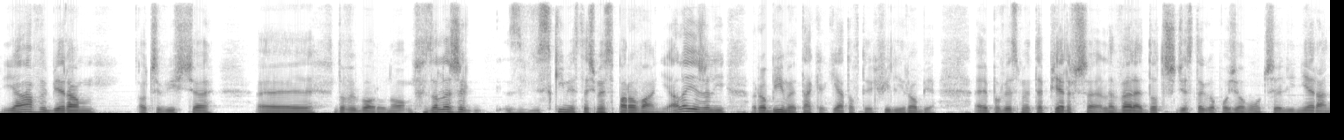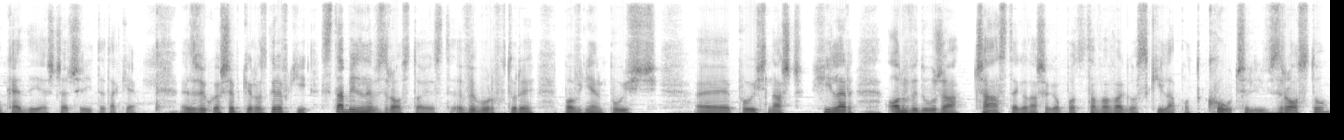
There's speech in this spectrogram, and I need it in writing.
ja wybieram oczywiście E, do wyboru. No, zależy z, z, kim jesteśmy sparowani, ale jeżeli robimy tak, jak ja to w tej chwili robię, e, powiedzmy te pierwsze levele do 30 poziomu, czyli nie rankedy jeszcze, czyli te takie zwykłe, szybkie rozgrywki, stabilny wzrost to jest wybór, w który powinien pójść, e, pójść nasz healer. On wydłuża czas tego naszego podstawowego skilla pod Q, czyli wzrostu,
